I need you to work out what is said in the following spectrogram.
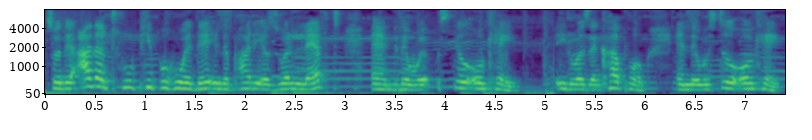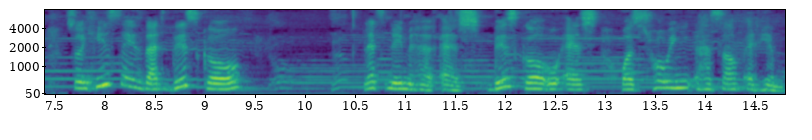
So the other two people who were there in the party as well left and they were still okay. It was a couple and they were still okay. So he says that this girl let's name her Ash. This girl or was throwing herself at him.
